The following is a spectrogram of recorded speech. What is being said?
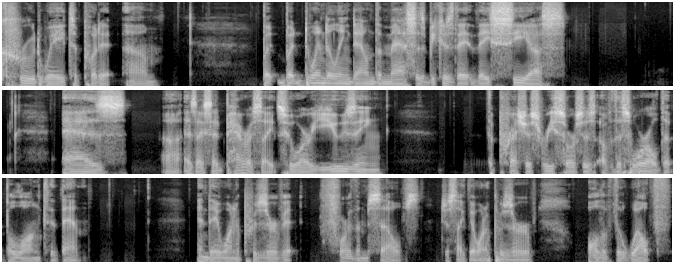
crude way to put it. Um, but but dwindling down the masses because they they see us as uh, as I said, parasites who are using the precious resources of this world that belong to them, and they want to preserve it for themselves, just like they want to preserve all of the wealth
